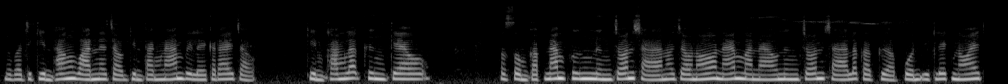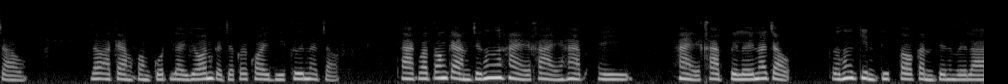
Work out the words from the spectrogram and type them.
หรือว่าจะกินทั้งวันนะเจ้ากินตังน้ำไปเลยก็ได้เจ้า กินครั้งละครึ่งแก้ว ผสมกับน้ำพึ่งหนึ่งช้อนชาเนาะเจ้าเนาะน้ำมะนาวหนึ่งช้อนชาแล้วก็เกลือป่นอีกเล็กน้อยเจ้า แล้วอาการของกดไหลย้อนก็จะค่อย ๆ ดีขึ้นนะเจ้าหากว่าต้องการจะให้หายขายหัดไอ หายขาดไปเลยนะเจ้าก็คือกินติดต่อกันเป็นเวลา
